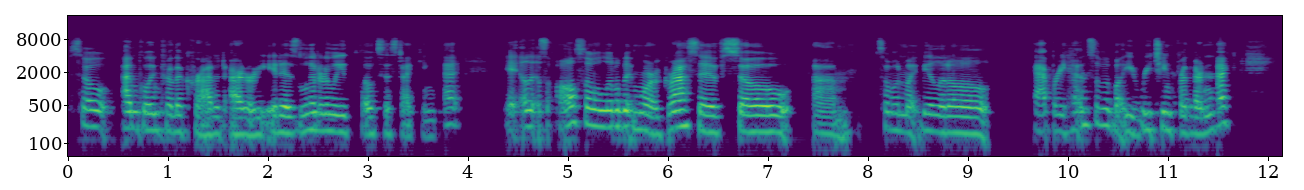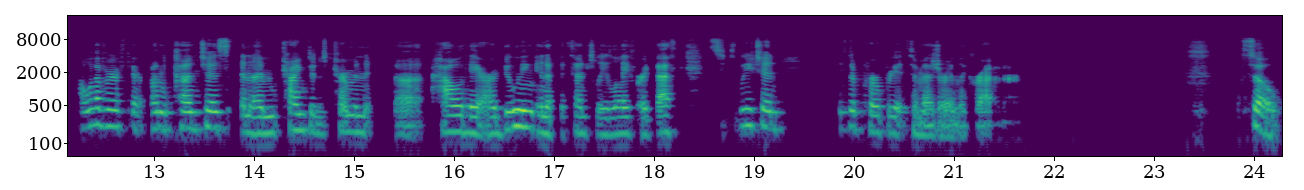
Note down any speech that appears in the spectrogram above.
So I'm going for the carotid artery. It is literally the closest I can get. It is also a little bit more aggressive, so um, someone might be a little apprehensive about you reaching for their neck. However, if they're unconscious and I'm trying to determine uh, how they are doing in a potentially life or death situation, it's appropriate to measure in the carotid artery. So,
